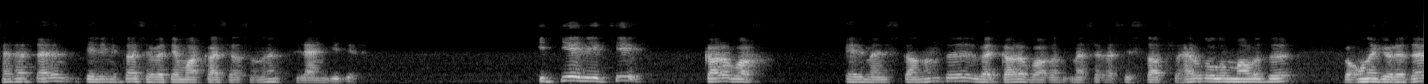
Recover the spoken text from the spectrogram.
Sərhədlərin delimitasiya və demarkasiyasını ləngidir. İddia eləyir ki, Qarabağ Ermənistanındır və Qarabağın məsələsi statusu həll olunmalıdır və ona görə də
